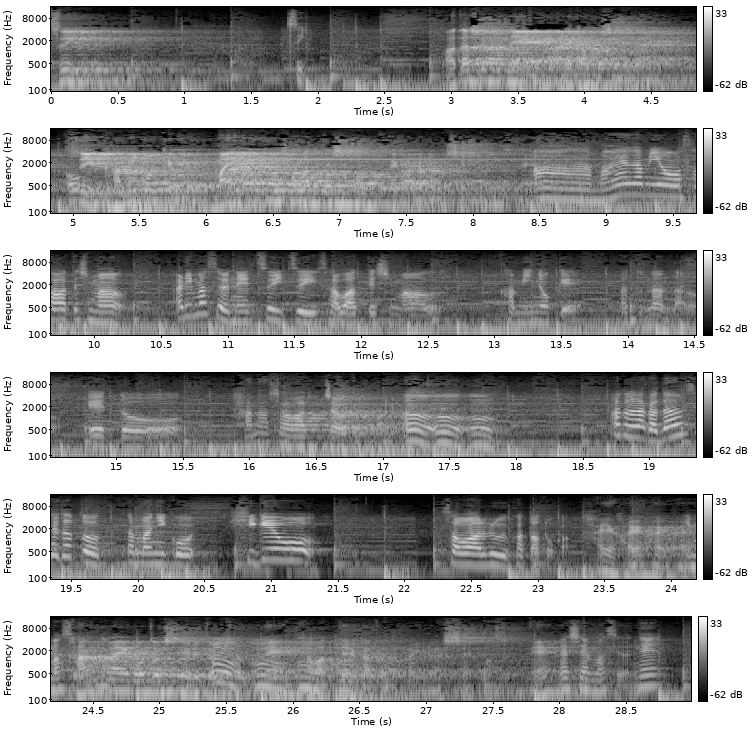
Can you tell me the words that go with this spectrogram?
つい。つい。私はねあれかもしれない。つい髪の毛を前髪を触ってしまう癖があるかもしれないですね。ああ前髪を触ってしまう。ありますよね。ついつい触ってしまう。髪の毛。あとなんだろう。えっ、ー、と。鼻触っちゃうとかありますね。うんうんうん。あとなんか男性だとたまにこうひげを触る方とか。はいはいはいはい。いますよね。考え事してる時とかね、触ってる方とかいらっしゃいますよね。いらっしゃいますよね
